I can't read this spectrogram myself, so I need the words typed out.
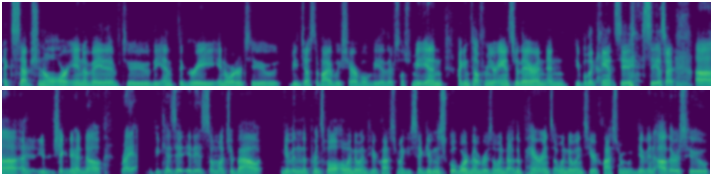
exceptional or innovative to the nth degree in order to be justifiably shareable via their social media and i can tell from your answer there and, and people that can't see see us right uh you're shaking your head no right? Because it, it is so much about giving the principal a window into your classroom, like you said, giving the school board members a window, the parents a window into your classroom, giving others who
